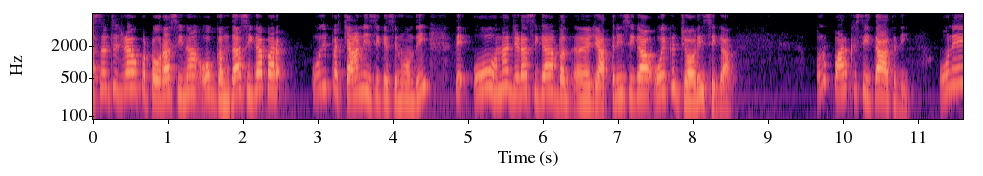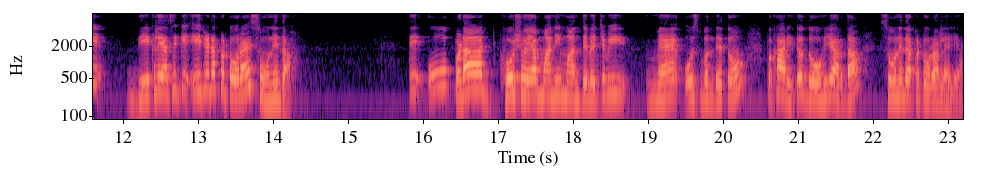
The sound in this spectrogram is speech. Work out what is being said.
ਅਸਲ 'ਚ ਜਿਹੜਾ ਉਹ ਕਟੋਰਾ ਸੀ ਨਾ, ਉਹ ਗੰਦਾ ਸੀਗਾ, ਪਰ ਉਹਦੀ ਪਛਾਣ ਨਹੀਂ ਸੀ ਕਿਸੇ ਨੂੰ ਆਉਂਦੀ। ਤੇ ਉਹ ਹਨਾ, ਜਿਹੜਾ ਸੀਗਾ, ਬੰ- ਯਾਤਰੀ ਸੀਗਾ, ਉਹ ਇੱਕ ਜੌਰੀ ਸੀਗਾ। ਉਹਨੂੰ ਪਰਖ ਸੀ ਧਾਤ ਦੀ। ਉਹਨੇ ਦੇਖ ਲਿਆ ਸੀ ਕਿ ਇਹ ਜਿਹੜਾ ਕਟੋਰਾ ਹੈ, ਸੋਨੇ ਦਾ। ਤੇ ਉਹ ਬੜਾ ਖੁਸ਼ ਹੋਇਆ ਮਾਨੀ ਮਨ ਦੇ ਵਿੱਚ ਵੀ ਮੈਂ ਉਸ ਬੰਦੇ ਤੋਂ, ਭਖਾਰੀ ਤੋਂ 2000 ਦਾ ਸੋਨੇ ਦਾ ਕਟੋਰਾ ਲੈ ਲਿਆ।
